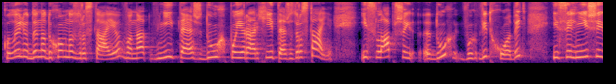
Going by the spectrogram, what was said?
коли людина духовно зростає, вона в ній теж дух по ієрархії теж зростає. І слабший е, дух відходить, і сильніший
